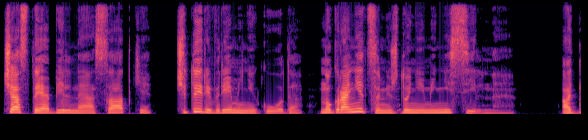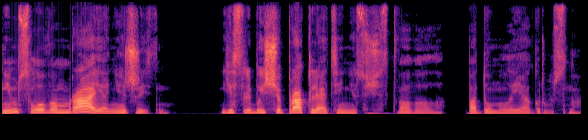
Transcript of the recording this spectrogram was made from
частые обильные осадки, Четыре времени года, но граница между ними не сильная. Одним словом, рай, а не жизнь. Если бы еще проклятие не существовало, подумала я грустно.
